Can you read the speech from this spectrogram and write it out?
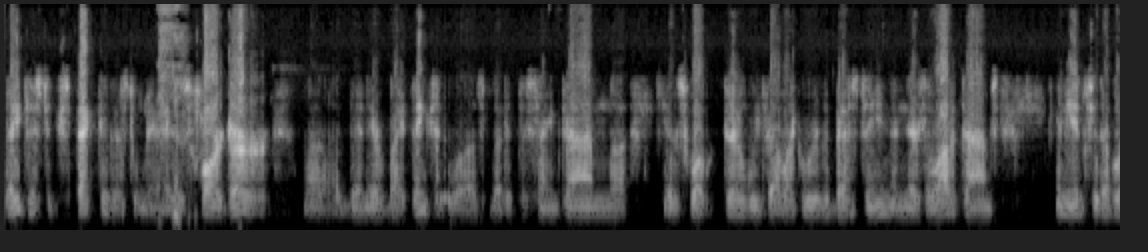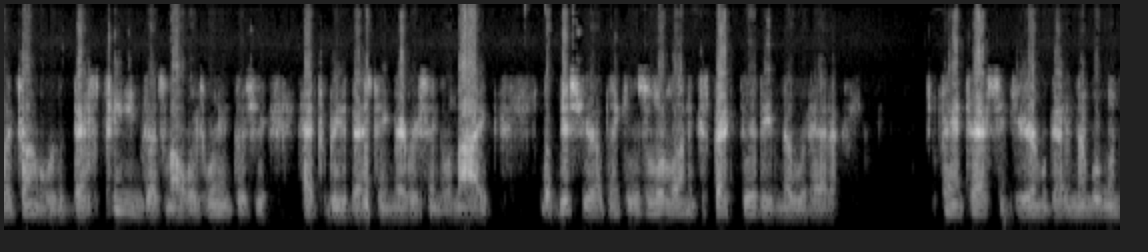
they just expected us to win. It was harder uh, than everybody thinks it was, but at the same time, uh, it was what uh, we felt like we were the best team. And there's a lot of times in the NCAA tournament where the best team doesn't always win because you have to be the best team every single night. But this year, I think it was a little unexpected, even though we had a fantastic year and we got a number one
